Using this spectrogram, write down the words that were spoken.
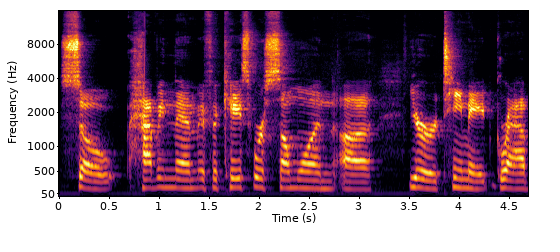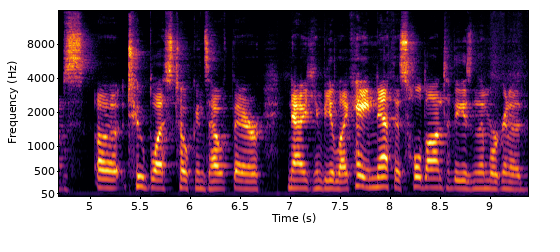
So having them, if a case where someone, uh, your teammate grabs uh, two blessed tokens out there, now you can be like, hey, Nephthys, hold on to these, and then we're gonna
